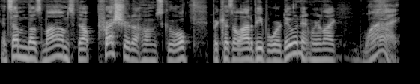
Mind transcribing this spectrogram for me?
and some of those moms felt pressure to homeschool because a lot of people were doing it. And we are like, why?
